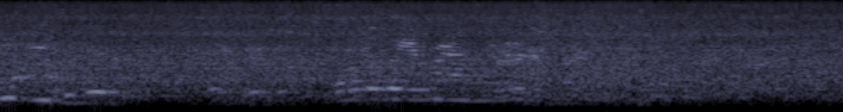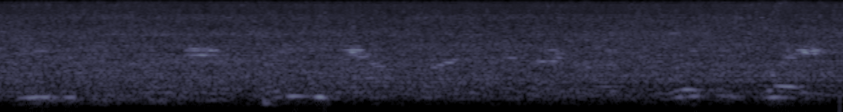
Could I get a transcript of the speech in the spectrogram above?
Mm-mm. All the way around there. Wow,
